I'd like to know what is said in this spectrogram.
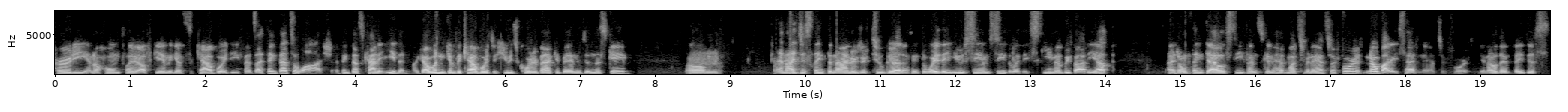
Purdy in a home playoff game against the Cowboy defense, I think that's a wash. I think that's kind of even. Like I wouldn't give the Cowboys a huge quarterback advantage in this game. Um, and I just think the Niners are too good. I think the way they use CMC, the way they scheme everybody up, I don't think Dallas defense is going to have much of an answer for it. Nobody's had an answer for it. You know, they they just,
